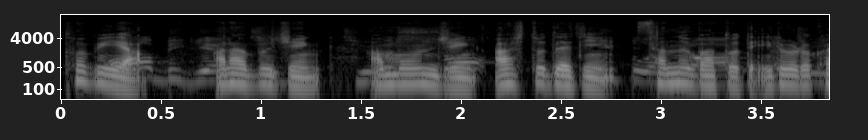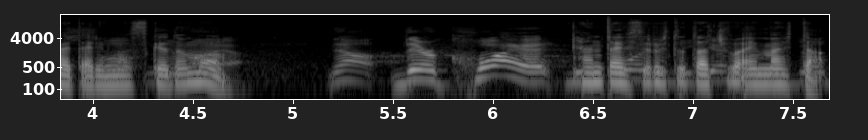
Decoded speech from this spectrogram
トビアアラブ人アモン人アシュトデ人サヌバトでいろいろ書いてありますけども反対する人たちはいました。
